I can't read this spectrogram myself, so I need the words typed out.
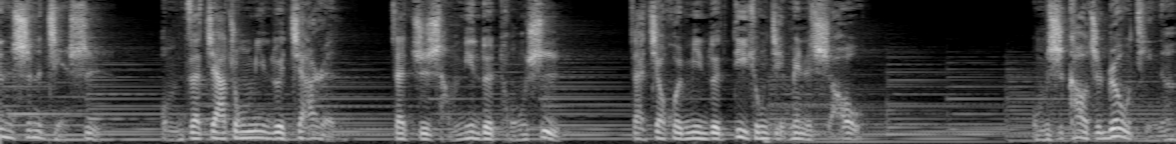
更深的检视，我们在家中面对家人，在职场面对同事，在教会面对弟兄姐妹的时候，我们是靠着肉体呢？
